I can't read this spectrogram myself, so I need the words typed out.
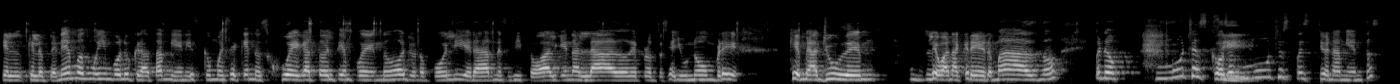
que, que, lo tenemos muy involucrado también y es como ese que nos juega todo el tiempo de no, yo no puedo liderar, necesito a alguien al lado, de pronto si hay un hombre que me ayude, le van a creer más, ¿no? Bueno, muchas cosas, muchos cuestionamientos,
